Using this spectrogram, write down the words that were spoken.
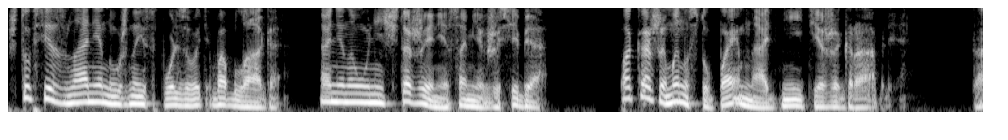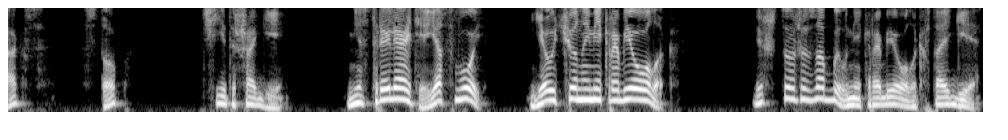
что все знания нужно использовать во благо, а не на уничтожение самих же себя. Пока же мы наступаем на одни и те же грабли. Такс, стоп, чьи-то шаги. «Не стреляйте, я свой! Я ученый-микробиолог!» И что же забыл микробиолог в тайге?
